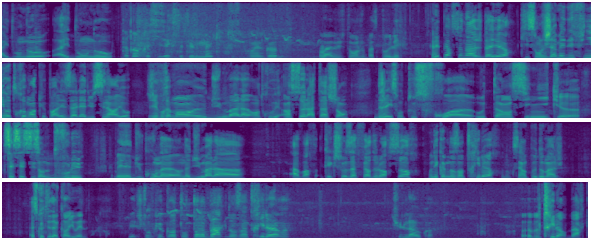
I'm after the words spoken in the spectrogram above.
I don't know, I don't know. T'as pas précisé que c'était le mec qui se prenait le god Ouais, justement, je vais pas spoiler. Les personnages d'ailleurs, qui sont jamais définis autrement que par les aléas du scénario, j'ai vraiment euh, du mal à en trouver un seul attachant. Déjà, ils sont tous froids, euh, hautains, cyniques. euh, c'est, sans doute voulu, mais du coup, on a, du mal à avoir quelque chose à faire de leur sort. On est comme dans un thriller, donc c'est un peu dommage. Est-ce que tu es d'accord, Yuen? Mais je trouve que quand on t'embarque dans un thriller, tu l'as ou quoi? Thriller Bark.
